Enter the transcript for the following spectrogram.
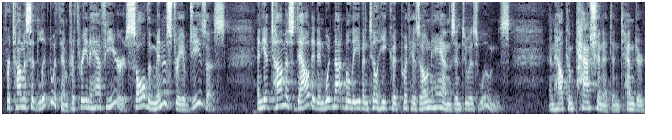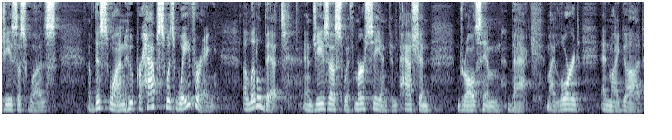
for Thomas had lived with him for three and a half years, saw the ministry of Jesus. And yet Thomas doubted and would not believe until he could put his own hands into his wounds. And how compassionate and tender Jesus was of this one who perhaps was wavering a little bit. And Jesus, with mercy and compassion, draws him back, my Lord and my God,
